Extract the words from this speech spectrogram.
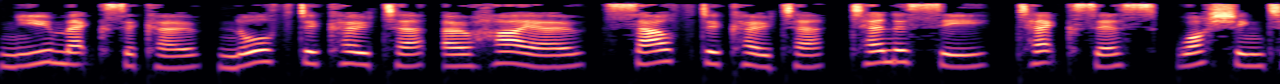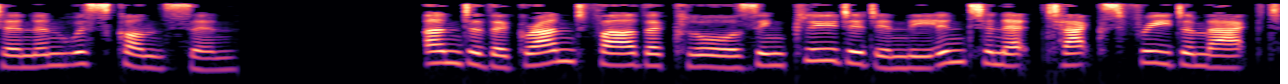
New Mexico, North Dakota, Ohio, South Dakota, Tennessee, Texas, Washington and Wisconsin. Under the grandfather clause included in the Internet Tax Freedom Act,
